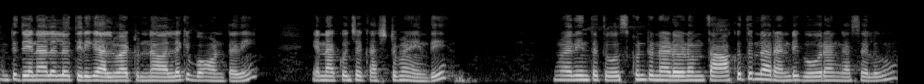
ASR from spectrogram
అంటే జనాలలో తిరిగే అలవాటు ఉన్న వాళ్ళకి బాగుంటుంది. ఇక నాకు కొంచెం కష్టమైంది. మరి ఇంత తోసుకుంటున్నాడు తాకుతున్నారండి ఘోరంగా అసలు.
